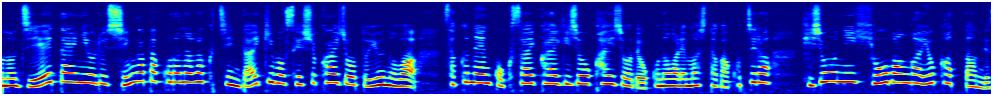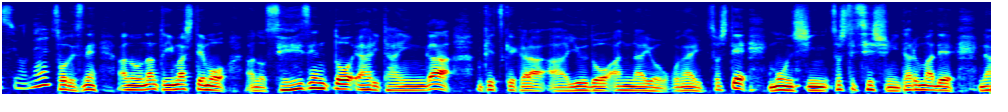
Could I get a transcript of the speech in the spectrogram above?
この自衛隊による新型コロナワクチン大規模接種会場というのは昨年国際会議場会場で行われましたがこちら非常に評判が良かったんですよね。そうですね。あの何と言いましてもあの整然とやはり隊員が受付から誘導案内を行いそして問診そして接種に至るまで流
